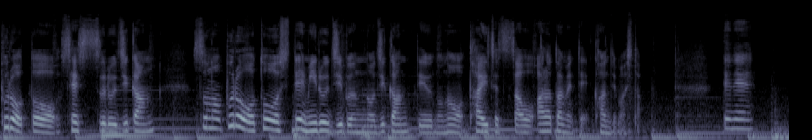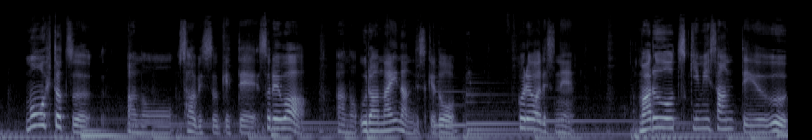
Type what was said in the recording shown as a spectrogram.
プロと接する時間そのプロを通して見る自分の時間っていうのの大切さを改めて感じました。でねもう一つあのサービス受けてそれはあの占いなんですけどこれはですね丸尾月見さんっていう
